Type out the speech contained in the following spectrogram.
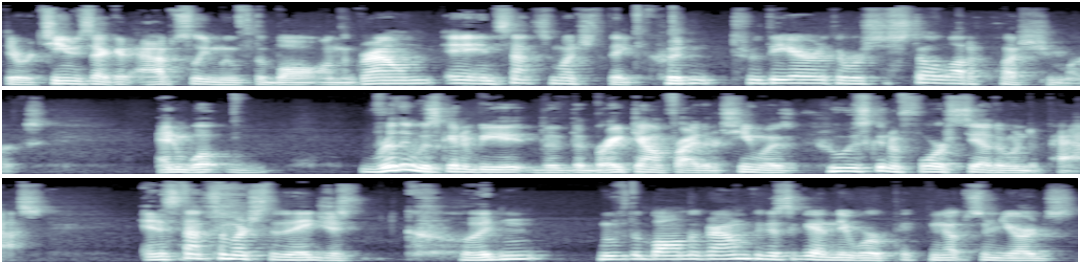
There were teams that could absolutely move the ball on the ground. And it's not so much that they couldn't through the air, there was just still a lot of question marks. And what really was going to be the, the breakdown for either team was who was going to force the other one to pass. And it's not so much that they just couldn't move the ball on the ground, because again, they were picking up some yards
